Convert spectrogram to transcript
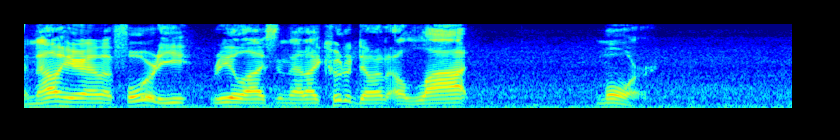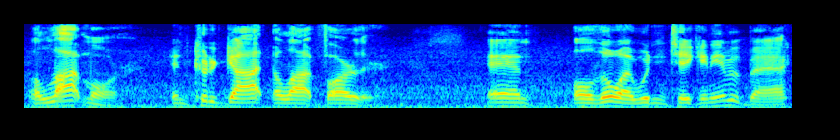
And now here I'm at 40, realizing that I could have done a lot more. A lot more. And could have got a lot farther. And although I wouldn't take any of it back,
